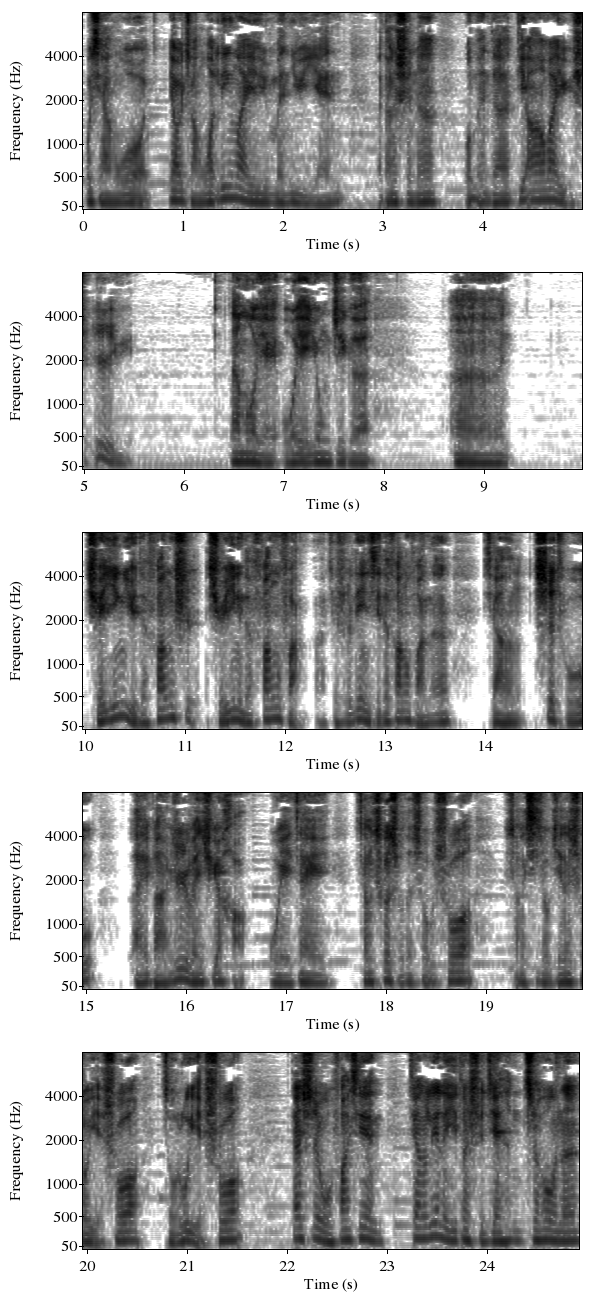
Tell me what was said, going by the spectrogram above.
我想我要掌握另外一门语言。那当时呢，我们的第二外语是日语，那么也我也用这个，嗯。学英语的方式，学英语的方法啊，就是练习的方法呢，想试图来把日文学好。我也在上厕所的时候说，上洗手间的时候也说，走路也说。但是我发现这样练了一段时间之后呢，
